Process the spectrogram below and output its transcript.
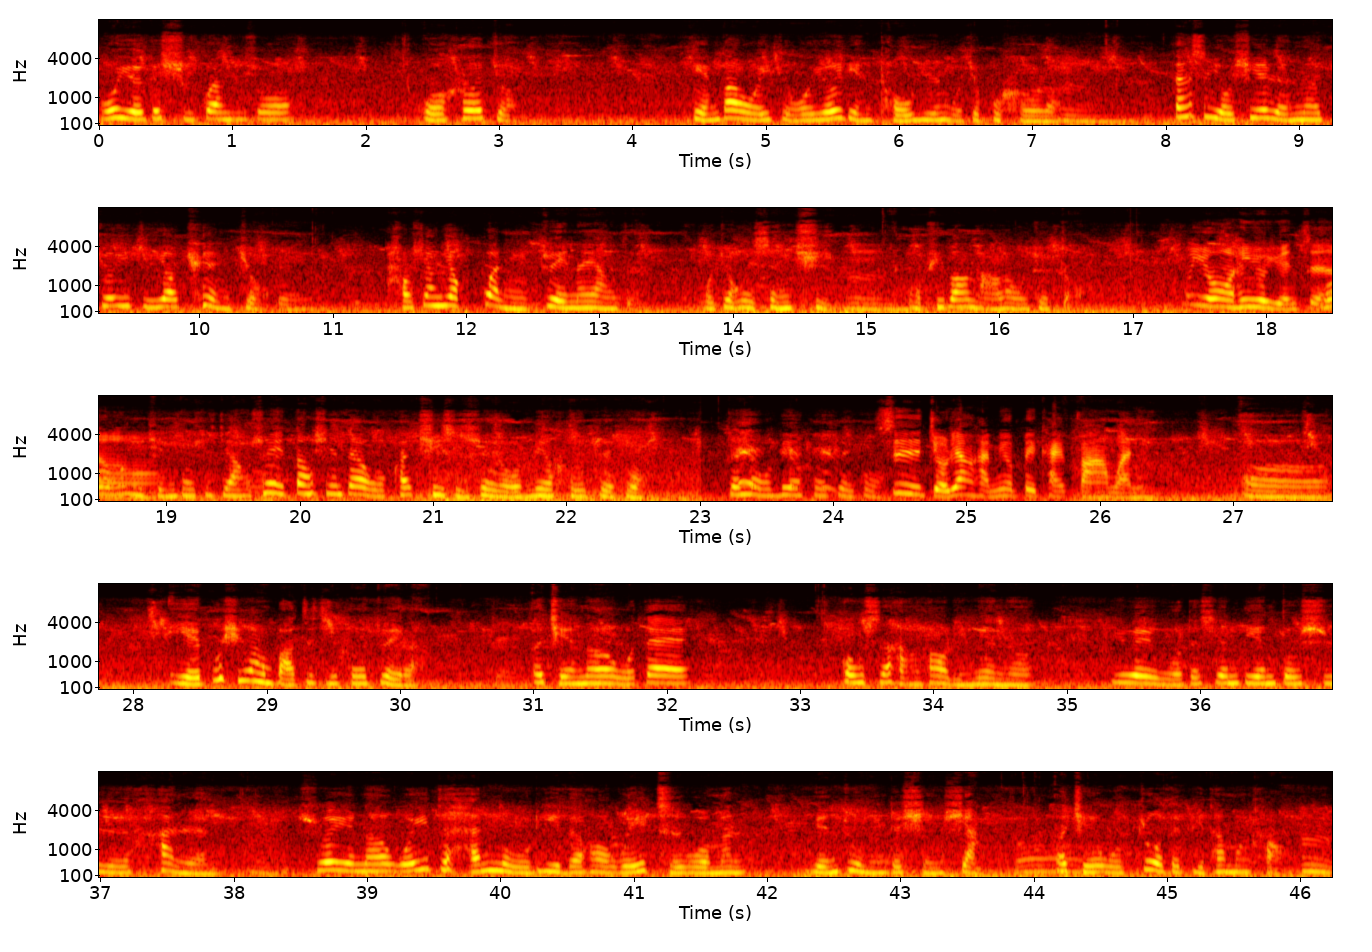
我有一个习惯是说，我喝酒。点到为止，我有一点头晕，我就不喝了。嗯，但是有些人呢，就一直要劝酒，对，好像要灌你醉那样子，我就会生气。嗯，我皮包拿了我就走。哎呦，很有原则哦。我我以前都是这样，所以到现在我快七十岁了，我没有喝醉过，真的我没有喝醉过。是酒量还没有被开发完？呃，也不希望把自己喝醉了。对，而且呢，我在。公司行号里面呢，因为我的身边都是汉人，嗯，所以呢，我一直很努力的哈维持我们原住民的形象，哦，而且我做的比他们好，嗯，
